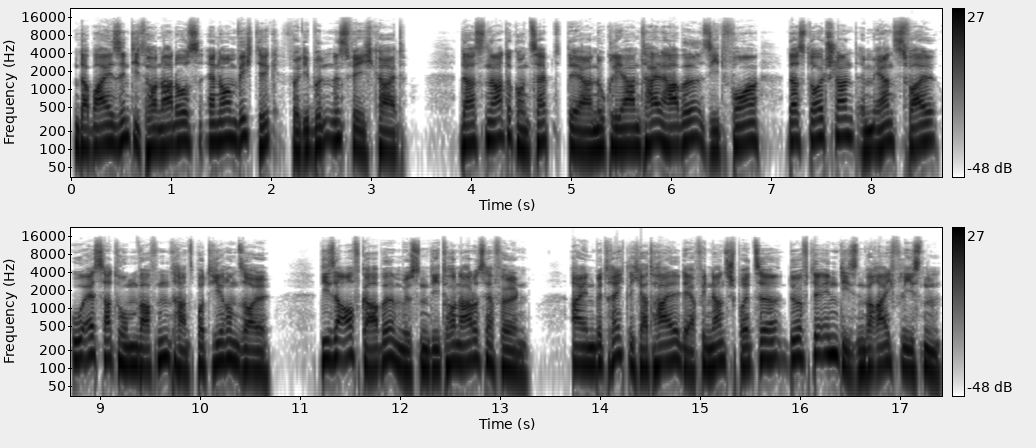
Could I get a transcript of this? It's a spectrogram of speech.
Dabei sind die Tornados enorm wichtig für die Bündnisfähigkeit. Das NATO-Konzept der nuklearen Teilhabe sieht vor, dass Deutschland im Ernstfall US-Atomwaffen transportieren soll. Diese Aufgabe müssen die Tornados erfüllen. Ein beträchtlicher Teil der Finanzspritze dürfte in diesen Bereich fließen.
